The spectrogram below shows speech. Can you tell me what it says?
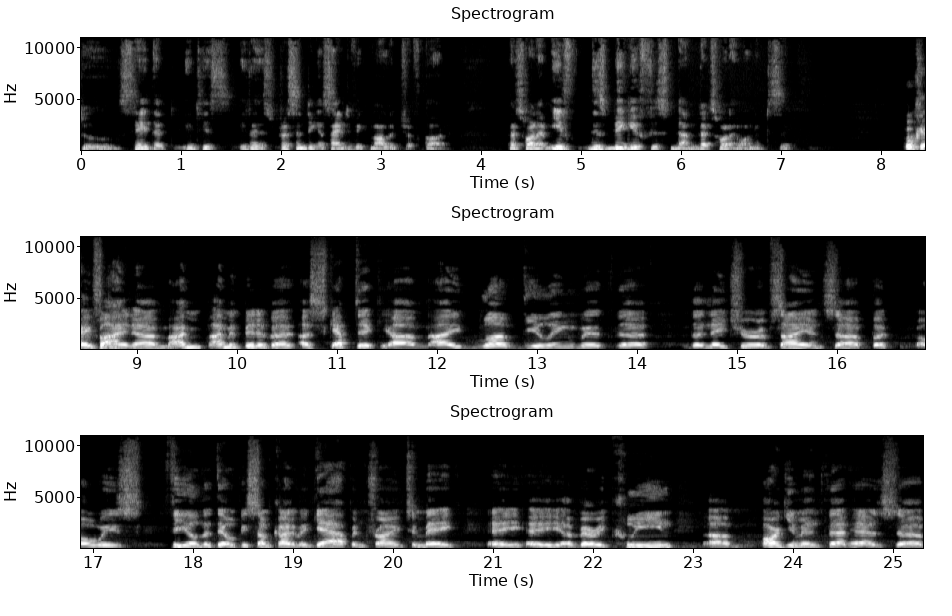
to say that it is, it is presenting a scientific knowledge of God. That's what I'm, if this big if is done, that's what I wanted to say. Okay, fine. Um, I'm I'm a bit of a, a skeptic. Um, I love dealing with the the nature of science, uh, but always feel that there will be some kind of a gap in trying to make a, a, a very clean um, argument that has uh,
